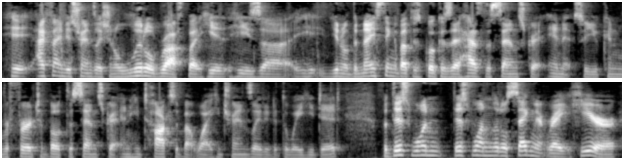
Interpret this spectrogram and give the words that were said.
he, I find his translation a little rough, but he, he's, uh, he, you know, the nice thing about this book is it has the Sanskrit in it, so you can refer to both the Sanskrit and he talks about why he translated it the way he did. But this one, this one little segment right here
